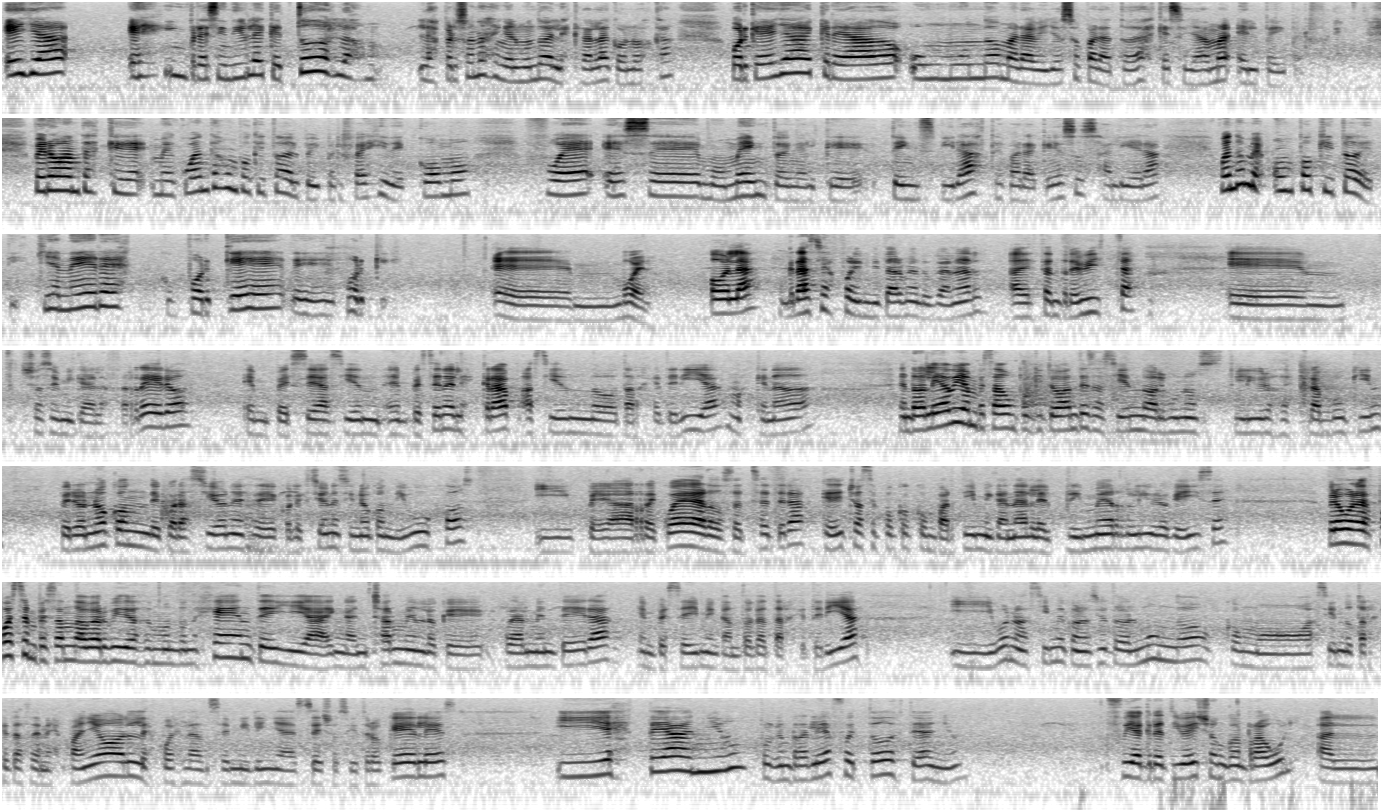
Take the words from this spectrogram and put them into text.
ella es imprescindible que todas las personas en el mundo del Scrum la conozcan, porque ella ha creado un mundo maravilloso para todas que se llama el Paper Pero antes que me cuentes un poquito del Paper y de cómo fue ese momento en el que te inspiraste para que eso saliera? Cuéntame un poquito de ti. ¿Quién eres? ¿Por qué? Eh, ¿Por qué? Em, bueno, hola, gracias por invitarme a tu canal, a esta entrevista. Em, yo soy Micaela Ferrero, empecé, haciendo, empecé en el scrap haciendo tarjetería, más que nada. En realidad había empezado un poquito antes haciendo algunos libros de scrapbooking, pero no con decoraciones de colecciones, sino con dibujos y pegar recuerdos, etcétera, que de hecho hace poco compartí en mi canal el primer libro que hice. Pero bueno, después empezando a ver videos de un montón de gente y a engancharme en lo que realmente era, empecé y me encantó la tarjetería. Y bueno, así me conoció todo el mundo, como haciendo tarjetas en español, después lancé mi línea de sellos y troqueles. Y este año, porque en realidad fue todo este año, fui a Creativation con Raúl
